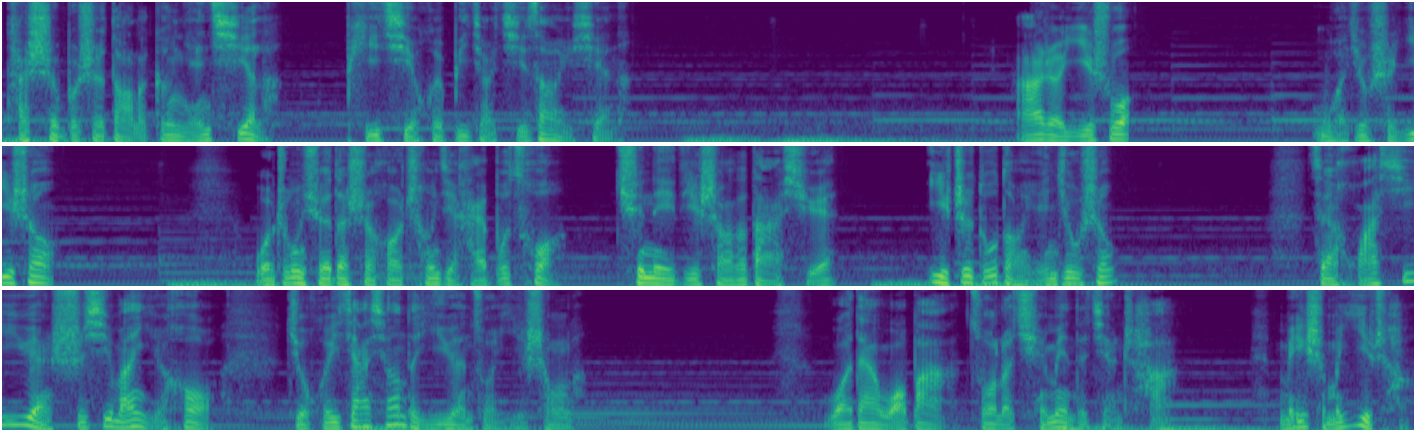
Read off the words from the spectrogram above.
他是不是到了更年期了，脾气会比较急躁一些呢？”阿热依说：“我就是医生，我中学的时候成绩还不错，去内地上的大学，一直读到研究生，在华西医院实习完以后，就回家乡的医院做医生了。我带我爸做了全面的检查，没什么异常。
